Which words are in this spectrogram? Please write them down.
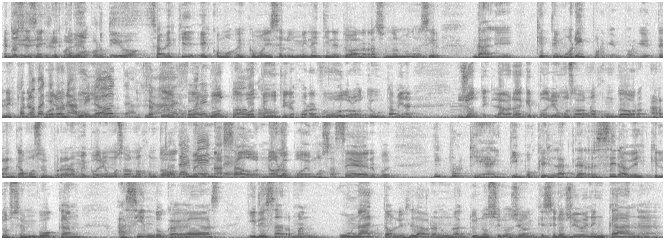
Entonces de- es, del es como, polideportivo. ¿sabés qué? Es como, es como dice Ludmila y tiene toda la razón del mundo. Es decir, dale, ¿qué te morís? Porque, porque tenés que Por ir a jugar al una fútbol. pelota, Dejate de joder. Vos, a vos te gusta ir a jugar al fútbol o te gusta. Mira, yo te- la verdad que podríamos habernos juntado, arrancamos el programa y podríamos habernos juntado a comer un asado, no lo podemos hacer. pues. ¿Y por qué hay tipos que es la tercera vez que los embocan haciendo cagadas y les arman un acta o les labran un acto y no se lo llevan? Que se lo lleven en cana.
